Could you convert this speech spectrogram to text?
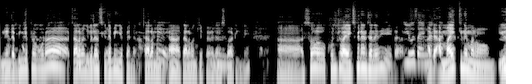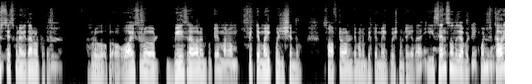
నేను డబ్బింగ్ చెప్పినప్పుడు కూడా చాలా మంది విలన్స్కి డబ్బింగ్ చెప్పాను నేను. చాలా మంది చాలా మంది చెప్పా విలన్స్. వాటికి. సో కొంచెం ఆ ఎక్స్పీరియన్స్ అనేది యూజ్ అంటే ఆ మైక్ని మనం యూస్ చేసుకునే విధానం ఒకటి ఉంటుంది. ఇప్పుడు ఒక వాయిస్లో బేస్ రావాలనుకుంటే మనం పెట్టే మైక్ పొజిషన్. సాఫ్ట్ రావాలంటే మనం పెట్టే మైక్ పొజిషన్ ఉంటాయి కదా ఈ సెన్స్ ఉంది కాబట్టి కొంచెం cover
